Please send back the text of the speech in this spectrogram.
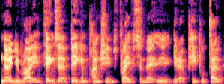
No, you're right. Things that are big and punchy and flavors, and you know, people don't.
